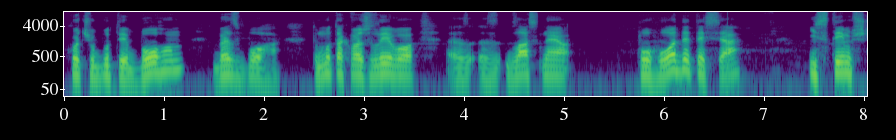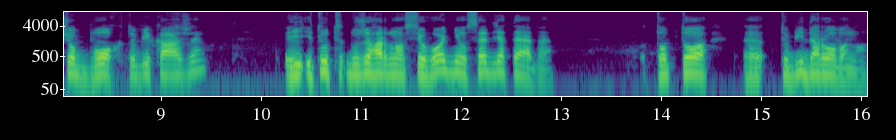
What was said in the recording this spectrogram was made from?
хочу бути Богом без Бога. Тому так важливо е, власне погодитися із тим, що Бог тобі каже. І, і тут дуже гарно сьогодні усе для тебе. Тобто е, тобі даровано.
